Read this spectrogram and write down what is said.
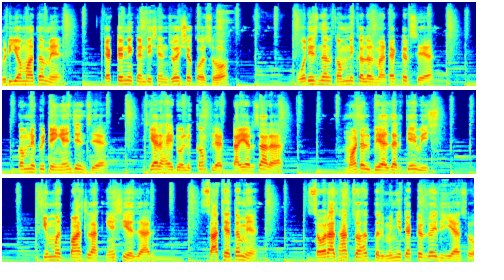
વિડીયોમાં તમે ટ્રેક્ટરની કન્ડિશન જોઈ શકો છો. ઓરિજિનલ કંપની કલરમાં ટ્રેક્ટર છે. કંપની ફિટિંગ એન્જિન છે. ગેર હાઇડ્રોલિક કમ્પ્લેટ ટાયર સારા. મોડલ બે હજાર ત્રેવીસ. કિંમત પાંચ લાખ એંશી હજાર. સાથે તમે સૌરા સાતસો સત્તર મિની ટ્રેક્ટર જોઈ રહ્યા છો.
